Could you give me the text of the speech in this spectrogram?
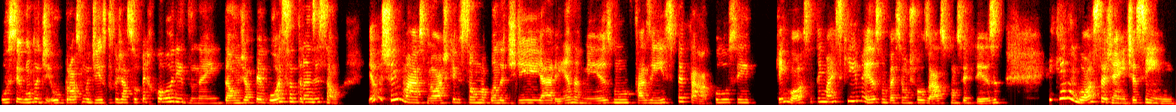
o segundo, o próximo disco já super colorido, né? Então já pegou essa transição. Eu achei o máximo, eu acho que eles são uma banda de arena mesmo, fazem espetáculos e quem gosta tem mais que ir mesmo, vai ser um showzaço com certeza. E quem não gosta, gente, assim,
